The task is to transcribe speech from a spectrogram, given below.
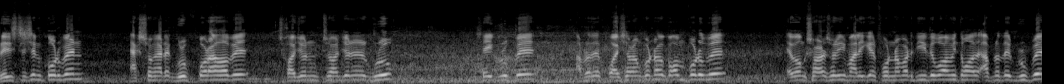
রেজিস্ট্রেশন করবেন, একসঙ্গে একটা গ্রুপ করা হবে, ছজন, ছজনের গ্রুপ সেই গ্রুপে আপনাদের পয়সার অঙ্কটাও কম পড়বে এবং সরাসরি মালিকের ফোন নাম্বার দিয়ে দেবো আমি তোমাদের আপনাদের গ্রুপে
